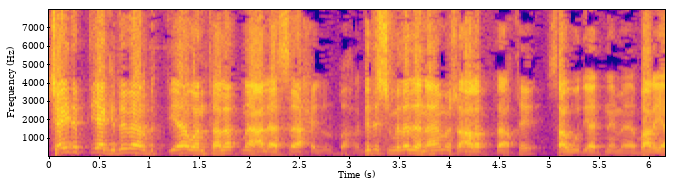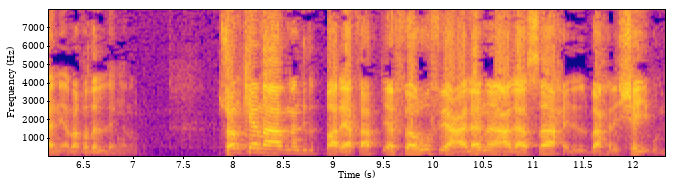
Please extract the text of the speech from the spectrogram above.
Şeýdip diýýär, gidiberdik diýýär, Wentalakna ala sahilil bahr. Gidişimize-de näme, şu Arapdaky, Saudiýa, näme, barýan ýerime, Gyzyl deňiziň şol kenaryndan gidip barýakak diýýär, Fe rufi'a lana ala sahilil bahri şeý'un.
